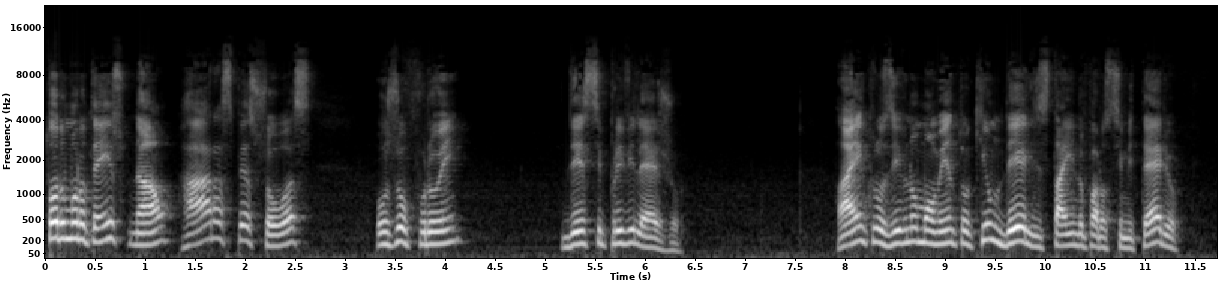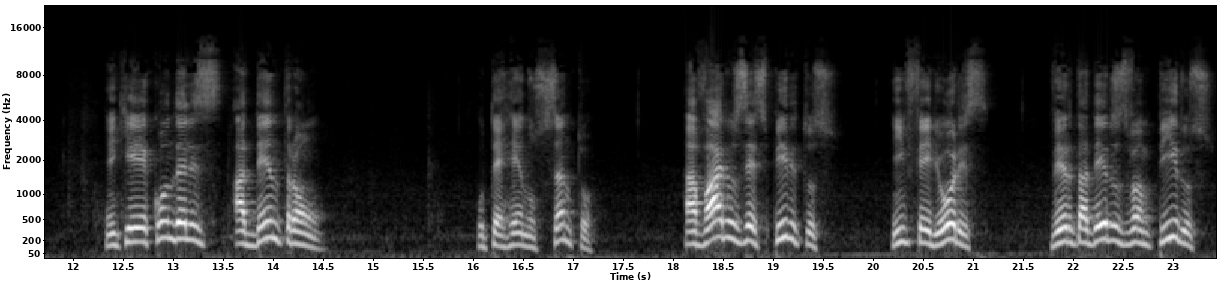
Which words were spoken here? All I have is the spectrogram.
Todo mundo tem isso? Não. Raras pessoas usufruem desse privilégio. Há inclusive no momento que um deles está indo para o cemitério, em que quando eles adentram o terreno santo, há vários espíritos inferiores, verdadeiros vampiros,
